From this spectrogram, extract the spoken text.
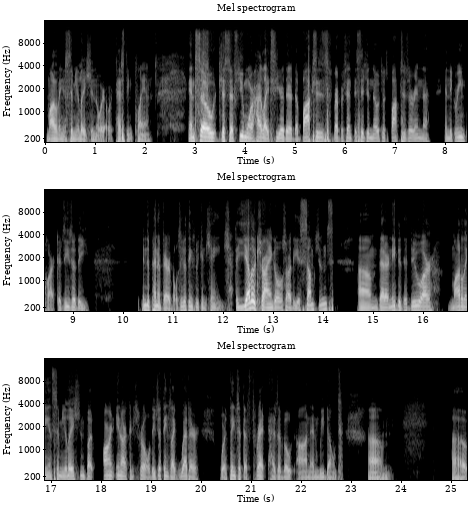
modeling and simulation or, or testing plan. And so just a few more highlights here. There, the boxes represent decision nodes. Those boxes are in the in the green part because these are the independent variables. These are things we can change. The yellow triangles are the assumptions um, that are needed to do our modeling and simulation, but aren't in our control. These are things like weather or things that the threat has a vote on and we don't. Um, uh,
